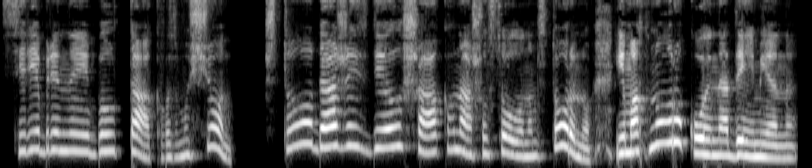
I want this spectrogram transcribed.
Серебряный был так возмущен, что даже сделал шаг в нашу солоном сторону и махнул рукой на Дэмиана.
